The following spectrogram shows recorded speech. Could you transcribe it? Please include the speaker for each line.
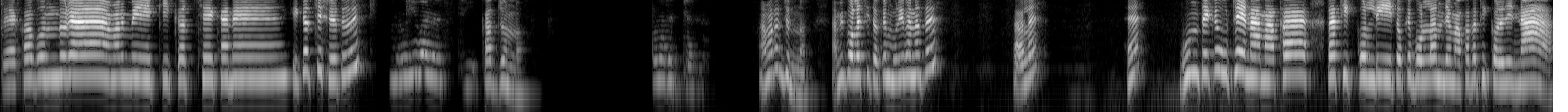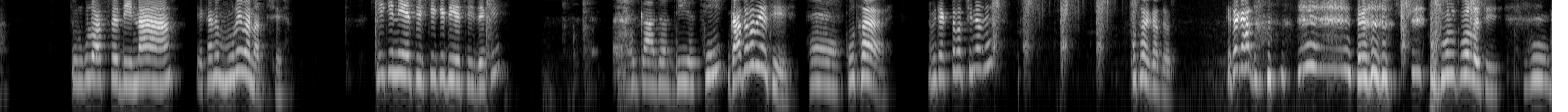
Speaker 1: দেখো বন্ধুরা আমার মেয়ে কি করছে এখানে? কি করছিস রে তুই?
Speaker 2: মুড়ি বানাচ্ছি।
Speaker 1: কার জন্য? আমাদের জন্য। আমি বলেছি তোকে মুড়ি বানাতে। তাহলে? হ্যাঁ? ঘুম থেকে উঠে না মাথাটা ঠিক করলি? তোকে বললাম যে মাথাটা ঠিক করে দিই। না চুলগুলো আশ্রয় দিই। না এখানে মুড়ি বানাচ্ছে। কি কি নিয়েছিস? কি কি দিয়েছিস? দেখি।
Speaker 2: গাজর দিয়েছি।
Speaker 1: গাজরও দিয়েছিস?
Speaker 2: হ্যাঁ।
Speaker 1: কোথায়? আমি দেখতে পাচ্ছি না যে। কোথায় গাজর? এটা গাজর। ভুল বলেছিস।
